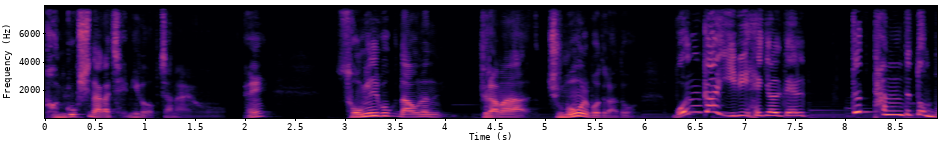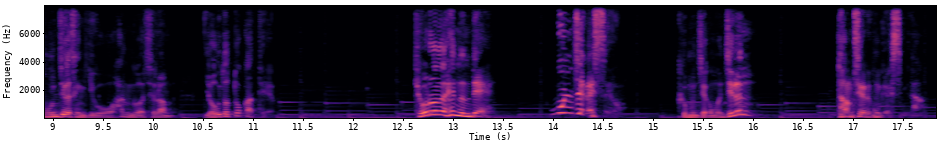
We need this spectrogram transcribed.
건국 신화가 재미가 없잖아요. 에? 송일국 나오는 드라마 주몽을 보더라도 뭔가 일이 해결될 듯한데 또 문제가 생기고 하는 것처럼 여기도 똑같아요. 결혼을 했는데 문제가 있어요. 그 문제가 뭔지는 다음 시간에 공개하겠습니다.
